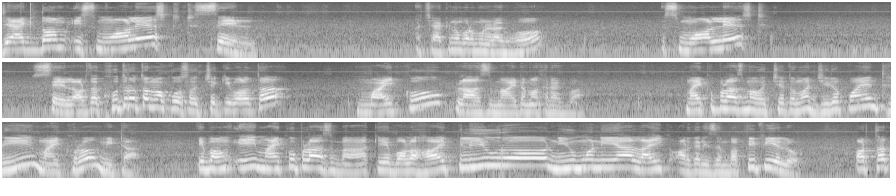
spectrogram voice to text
যে একদম স্মলেস্ট সেল আচ্ছা এক নম্বর মনে রাখব। স্মলেস্ট সেল অর্থাৎ ক্ষুদ্রতম কোষ হচ্ছে কি বলতো? মাইক্রোপ্লাজমা এটা মাথায় রাখবা। মাইক্রোপ্লাজমা হচ্ছে তোমার জিরো পয়েন্ট থ্রি মাইক্রোমিটার এবং এই মাইক্রোপ্লাজমাকে বলা হয় প্লিউরো নিউমোনিয়া লাইক অর্গানিজম বা পিপিএলও অর্থাৎ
